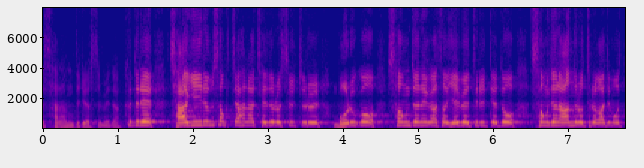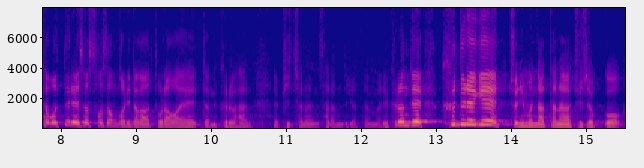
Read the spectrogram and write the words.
사람들이었습니다. 그들의 자기 이름 석자 하나 제대로 쓸 줄을 모르고 성전에 가서 예배 드릴 때도 성전 안으로 들어가지 못하고 뜰에서 서성거리다가 돌아와야 했던 그러한 비천한 사람들이었단 말이에요. 그런데 그들에게 주님은 나타나 주셨고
